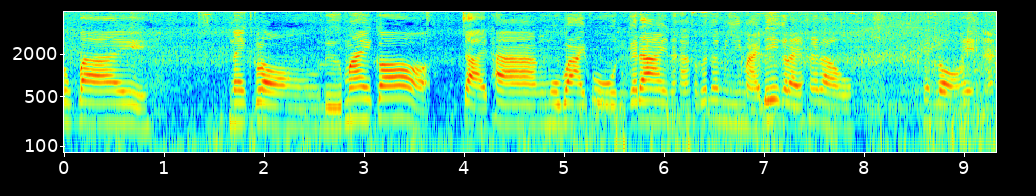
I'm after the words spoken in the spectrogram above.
ลงไปในกล่องหรือไม่ก็จ่ายทางโมบายโฟนก็ได้นะคะเขาก็จะมีหมายเลขอะไรให้เราเรียบร้อยนะ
